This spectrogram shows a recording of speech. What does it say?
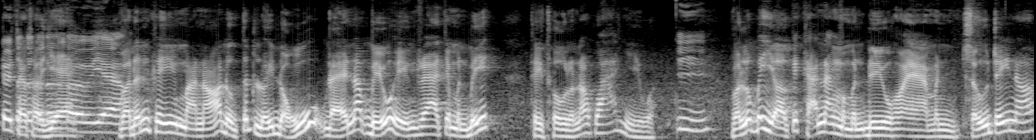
Từ từ, theo từ thời từ, gian từ, yeah. và đến khi mà nó được tích lũy đủ để nó biểu hiện ra cho mình biết thì thường là nó quá nhiều rồi Ừ. và lúc bây giờ cái khả năng mà mình điều hòa mình xử trí nó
